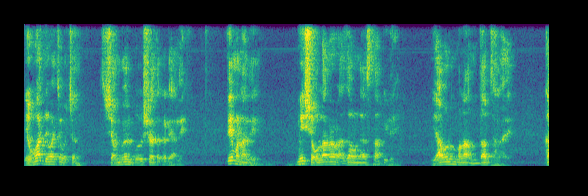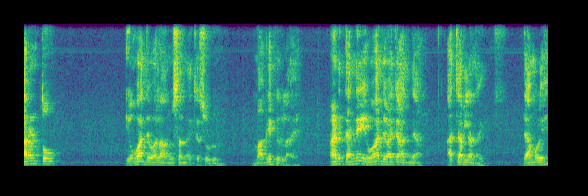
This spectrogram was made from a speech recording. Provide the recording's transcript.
यहोवा देवाचे वचन शमवेल भविष्याकडे आले. ते म्हणाले मी शौलाला राजा होण्यास स्थापिले यावरून मला अनुताप झाला आहे कारण तो यहोवा देवाला अनुसरण्याचे सोडून मागे फिरला आहे आणि त्याने यहोवा देवाच्या आज्ञा आचारल्या नाहीत. त्यामुळे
